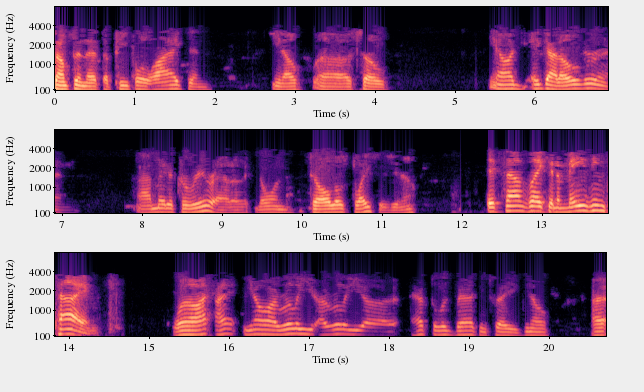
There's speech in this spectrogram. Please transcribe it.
something that the people liked and you know, uh so you know, it, it got over and I made a career out of it going to all those places, you know. It sounds like an amazing time. Well, I, I you know, I really I really uh have to look back and say, you know, I,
